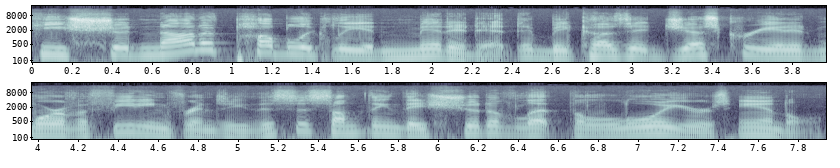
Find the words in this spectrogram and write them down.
he should not have publicly admitted it because it just created more of a feeding frenzy. This is something they should have let the lawyers handle.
